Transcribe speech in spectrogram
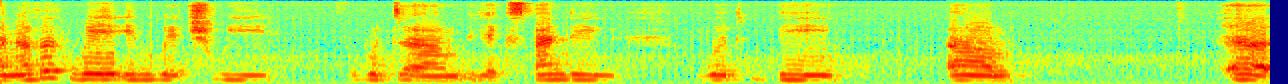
Another way in which we would um, be expanding would be um, uh,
